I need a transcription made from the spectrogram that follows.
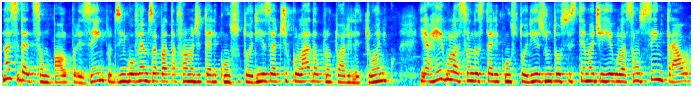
Na cidade de São Paulo, por exemplo, desenvolvemos a plataforma de teleconsultorias articulada ao prontuário eletrônico e a regulação das teleconsultorias junto ao sistema de regulação central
